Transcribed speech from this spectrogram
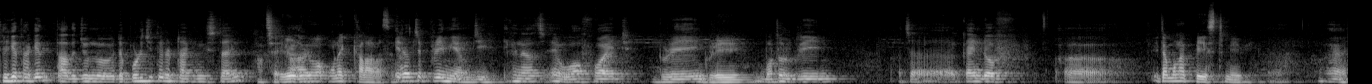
থেকে থাকেন তাদের জন্য এটা পরিচিত একটা টাকিং স্টাইল আচ্ছা এর অনেক কালার আছে এটা হচ্ছে প্রিমিয়াম জি। এখানে আছে off white grey grey bottle green আচ্ছা কাইন্ড অফ এটা মনে হয় পেস্ট মেবি হ্যাঁ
